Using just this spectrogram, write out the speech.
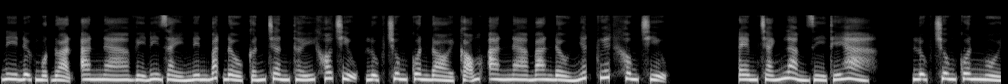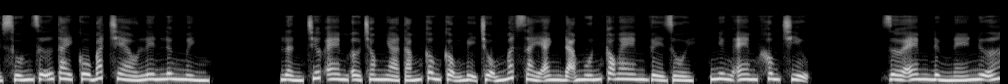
Đi được một đoạn Anna vì đi giày nên bắt đầu cấn chân thấy khó chịu, lục trung quân đòi cõng Anna ban đầu nhất quyết không chịu. Em tránh làm gì thế hả? Lục trung quân ngồi xuống giữ tay cô bắt trèo lên lưng mình. Lần trước em ở trong nhà tắm công cộng bị trộm mất giày anh đã muốn cõng em về rồi, nhưng em không chịu. Giờ em đừng né nữa.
